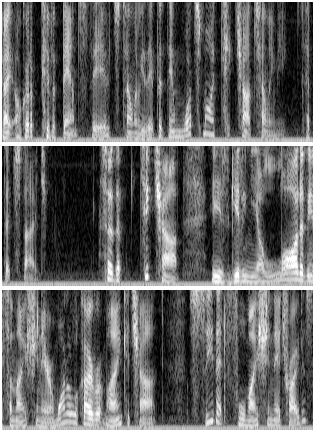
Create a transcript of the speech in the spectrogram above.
okay I've got a pivot bounce there it's telling me there but then what's my tick chart telling me at that stage? So the tick chart is giving me a lot of information there and want to look over at my anchor chart see that formation there traders?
